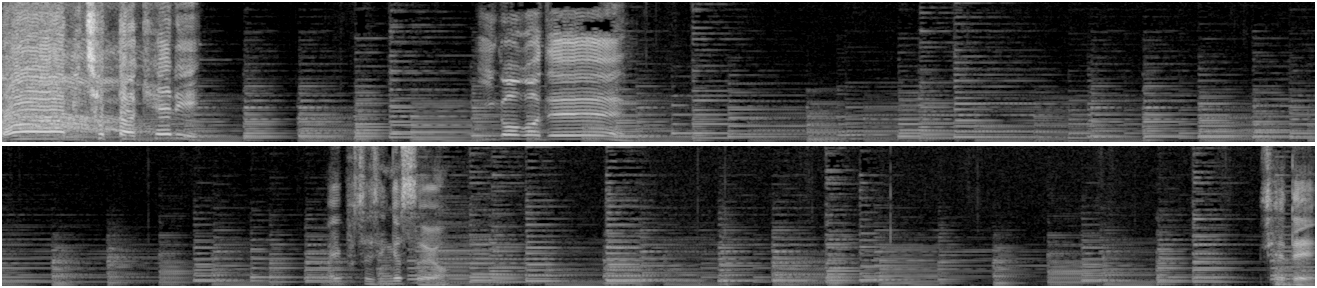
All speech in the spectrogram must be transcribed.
와 미쳤다 carry. 이거거든. 하이프스 생겼어요. 세대.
